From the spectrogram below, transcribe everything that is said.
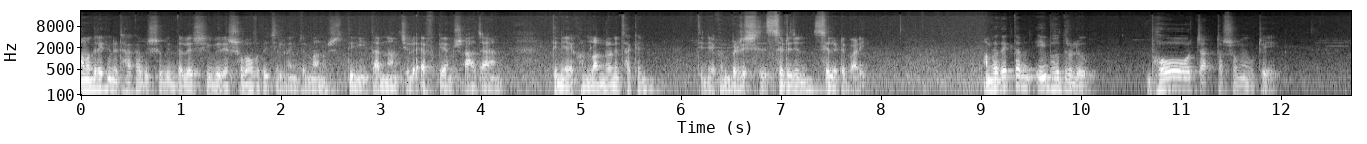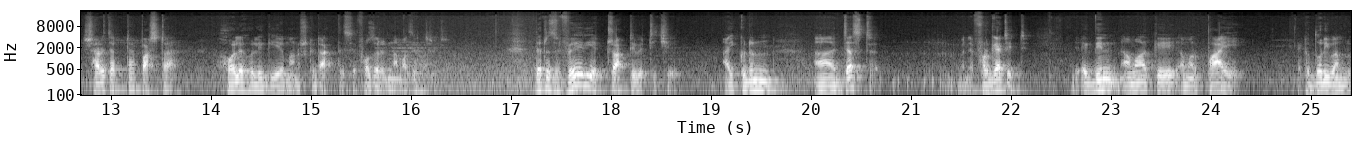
আমাদের এখানে ঢাকা বিশ্ববিদ্যালয়ের শিবিরের সভাপতি ছিলেন একজন মানুষ। তিনি, তার নাম ছিল এফ কে এম শাহজাহান তিনি এখন লন্ডনে থাকেন। তিনি এখন ব্রিটিশ সিটিজেন সিলেটে বাড়ি। আমরা দেখতাম এই ভদ্রলোক ভোর চারটার সময় উঠে সাড়ে চারটা, পাঁচটা হলে হলে গিয়ে মানুষকে ডাকতেছে ফজরের নামাজের জন্য that is very attractive a teacher I couldn't just মানে ফরগ্যাট ইট একদিন আমাকে, আমার পায়ে একটা দড়ি বাঁধল।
